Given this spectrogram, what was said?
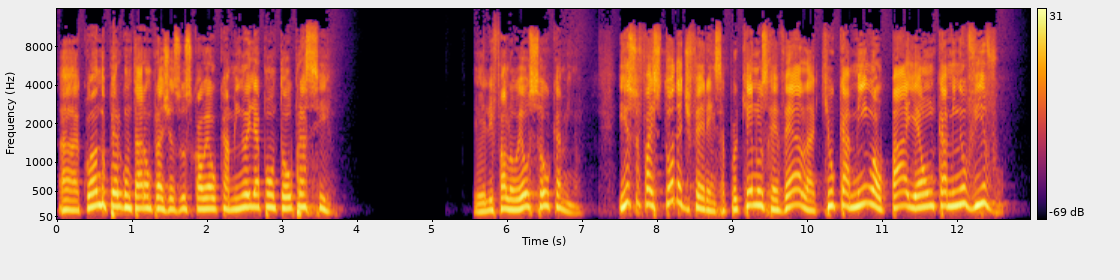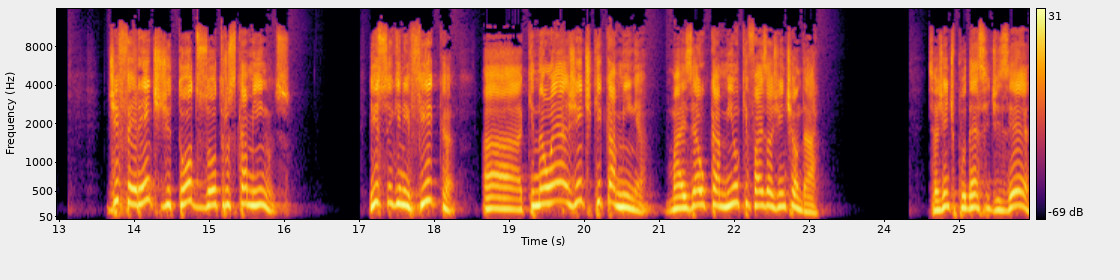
Ah, quando perguntaram para Jesus qual é o caminho, ele apontou para si. Ele falou: Eu sou o caminho. Isso faz toda a diferença, porque nos revela que o caminho ao Pai é um caminho vivo, diferente de todos os outros caminhos. Isso significa ah, que não é a gente que caminha, mas é o caminho que faz a gente andar. Se a gente pudesse dizer,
